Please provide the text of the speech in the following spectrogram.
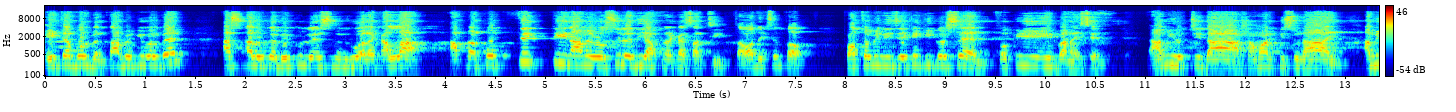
এইটা বলবেন। তারপর কি বলবেন? আসআলুকা বিকুল্লি ইসমিন হু আলাক আল্লাহ। আপনার প্রত্যেকটি নামের ওসিলে দিয়ে আপনার কাছে তাও দেখছেন তো? প্রথমে নিজেকে কি করছেন? ফকির বানাইছেন। আমি হচ্ছি দাস, আমার কিছু নাই, আমি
